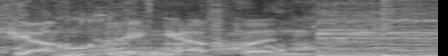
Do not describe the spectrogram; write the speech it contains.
jumping up and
